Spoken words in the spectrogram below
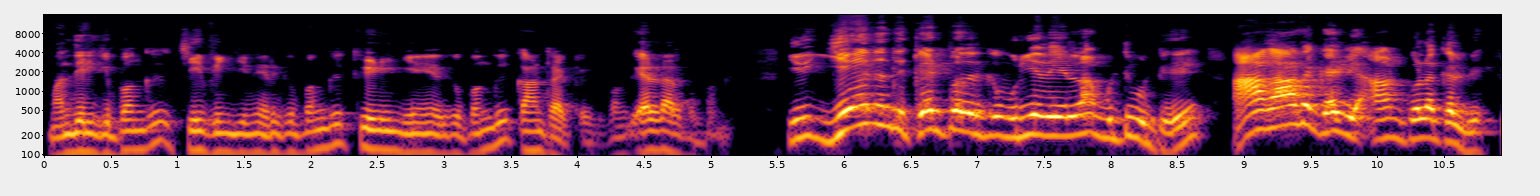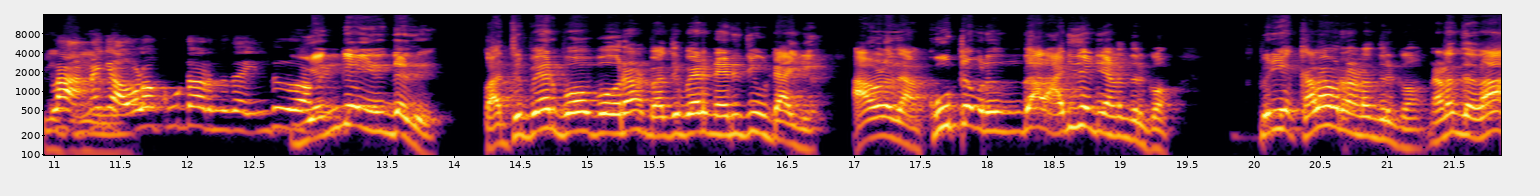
மந்திரிக்கு பங்கு சீஃப் இன்ஜினியருக்கு பங்கு கீழ் இன்ஜினியருக்கு பங்கு கான்ட்ராக்டருக்கு பங்கு எல்லாருக்கும் பங்கு. இது ஏன் என்று கேட்பதற்கு உரியதையெல்லாம் விட்டுவிட்டு ஆகாத கல்வி அவன் குலக்கல்வி இல்ல அன்னைக்கு அவ்வளவு கூட்டம் இருந்தது இந்து எங்க இருந்தது? பத்து பேர் போக போகிறான் பத்து பேரை நிறுத்தி விட்டாங்க அவ்வளவுதான். கூட்டம் இருந்தால் அடிதடி நடந்திருக்கும். பெரிய கலவரம் நடந்திருக்கும். நடந்ததா?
